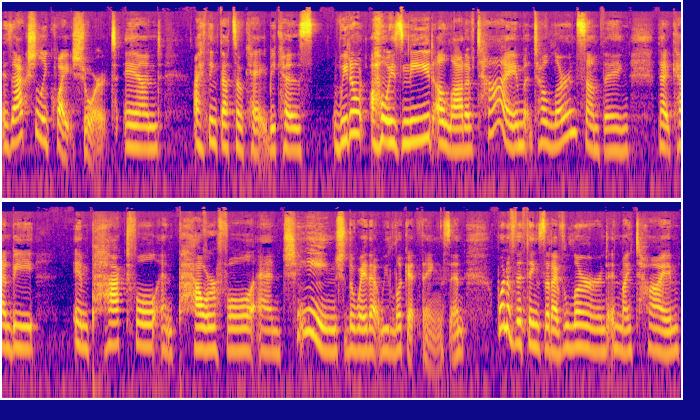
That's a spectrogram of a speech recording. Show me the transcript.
is actually quite short, and I think that's okay because we don't always need a lot of time to learn something that can be impactful and powerful and change the way that we look at things. And one of the things that I've learned in my time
